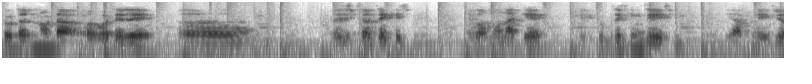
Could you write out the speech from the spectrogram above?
টোটাল নটা হোটেলে রেজিস্টার দেখেছি এবং ওনাকে একটু ব্রিফিং দিয়েছি যে আপনি যে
